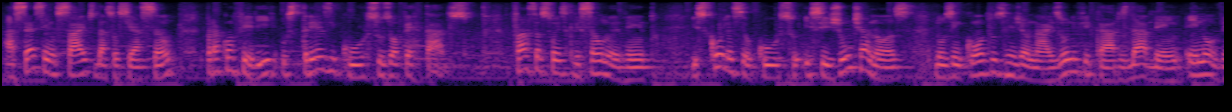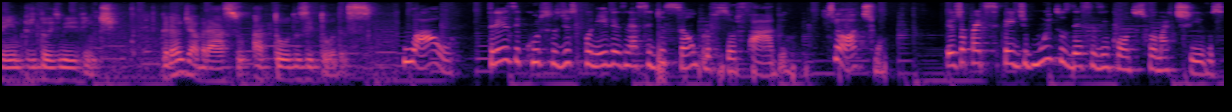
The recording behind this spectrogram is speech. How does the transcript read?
Acessem o site da associação para conferir os 13 cursos ofertados. Faça sua inscrição no evento, escolha seu curso e se junte a nós nos encontros regionais unificados da ABEM em novembro de 2020. Grande abraço a todos e todas. Uau! 13 cursos disponíveis nessa edição, professor Fábio. Que ótimo! Eu já participei de muitos desses encontros formativos,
